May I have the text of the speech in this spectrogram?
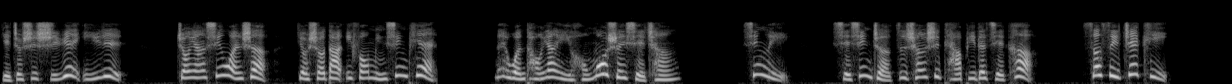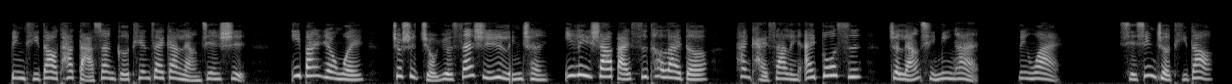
也就是十月一日，中央新闻社又收到一封明信片，内文同样以红墨水写成。信里，写信者自称是调皮的杰克。Saucy Jackie，并提到他打算隔天再干两件事，一般认为就是九月三十日凌晨伊丽莎白·斯特赖德和凯撒琳·埃多斯这两起命案。另外，写信者提到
